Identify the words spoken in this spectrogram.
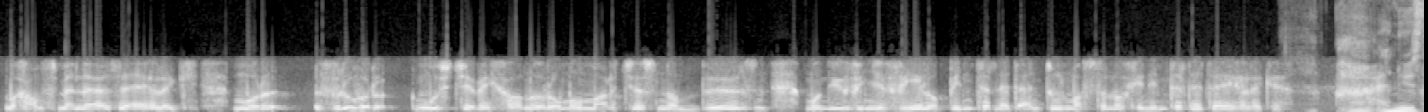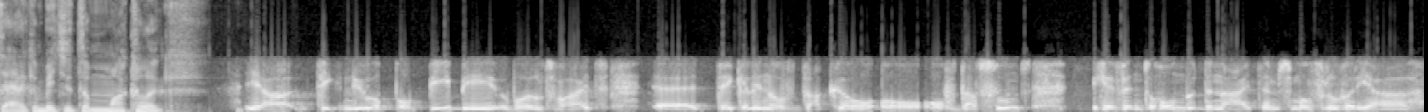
Maar gans mijn huis eigenlijk. Maar vroeger moest je weggaan naar rommelmarktjes, naar beurzen. Maar nu vind je veel op internet. En toen was er nog geen internet eigenlijk. Hè. Ah, en nu is het eigenlijk een beetje te makkelijk. Ja, tik nu op, op eBay Worldwide, eh, tekkelin of dakkel of dat soort. Je vindt honderden items, maar vroeger ja.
